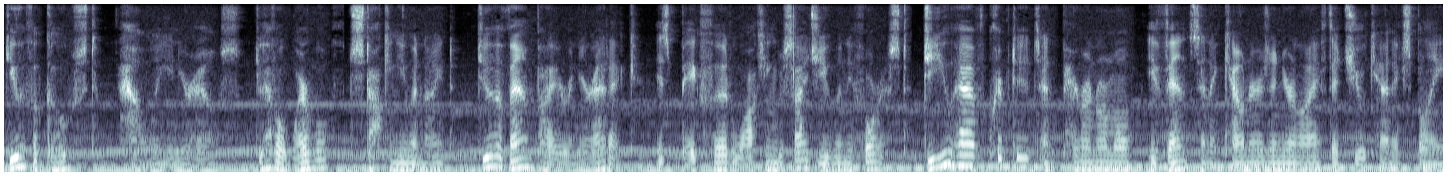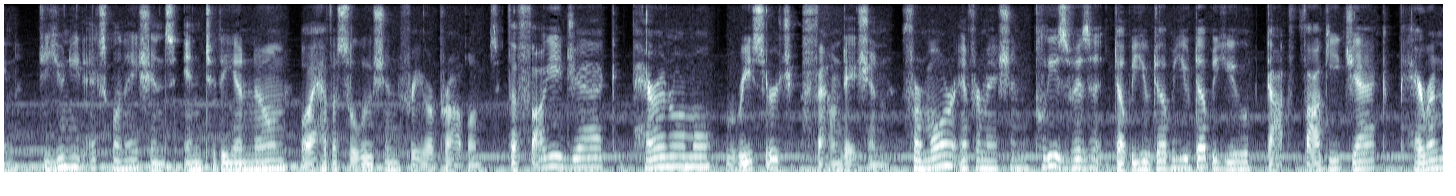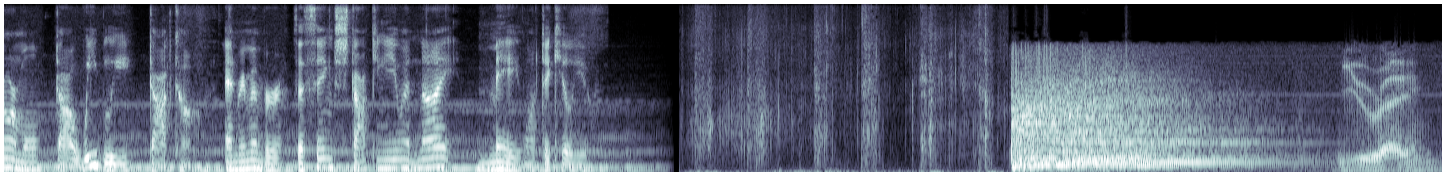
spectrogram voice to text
Do you have a ghost howling in your house? Do you have a werewolf stalking you at night? Do you have a vampire in your attic? Is Bigfoot walking beside you in the forest? Do you have cryptids and paranormal events and encounters in your life that you can't explain? Do you need explanations into the unknown? Well, I have a solution for your problems. The Foggy Jack Paranormal Research Foundation. For more information, please visit www.foggyjackparanormal.weebly.com. And remember, the thing stalking you at night may want to kill you. You rang.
